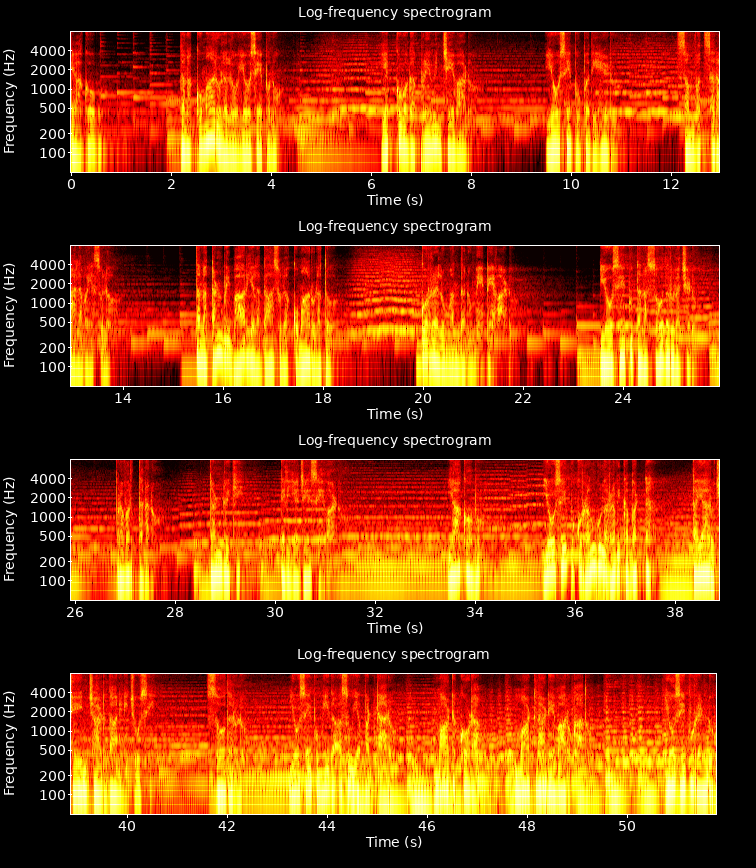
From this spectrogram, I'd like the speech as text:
యాకోబు తన కుమారులలో యోసేపును ఎక్కువగా ప్రేమించేవాడు యోసేపు పదిహేడు సంవత్సరాల వయసులో. తన తండ్రి భార్యల దాసుల కుమారులతో గొర్రెలు మందను మేపేవాడు. యోసేపు తన సోదరుల చెడు ప్రవర్తనను తండ్రికి తెలియజేసేవాడు. యాకోబు యోసేపుకు రంగుల రవిక బట్ట తయారు చేయించాడు దానిని చూసి సోదరులు యోసేపు మీద అసూయపడ్డారు మాట కూడా మాట్లాడేవారు కాదు. యోసేపు రెండు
